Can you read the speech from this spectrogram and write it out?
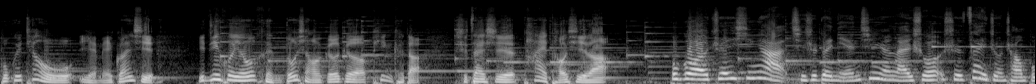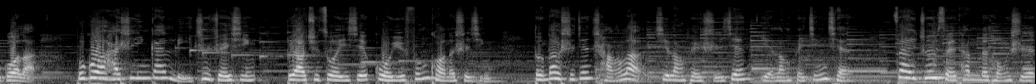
不会跳舞也没关系，一定会有很多小哥哥 pink 的，实在是太讨喜了。不过追星啊，其实对年轻人来说是再正常不过了。不过还是应该理智追星，不要去做一些过于疯狂的事情。等到时间长了，既浪费时间也浪费金钱。在追随他们的同时，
